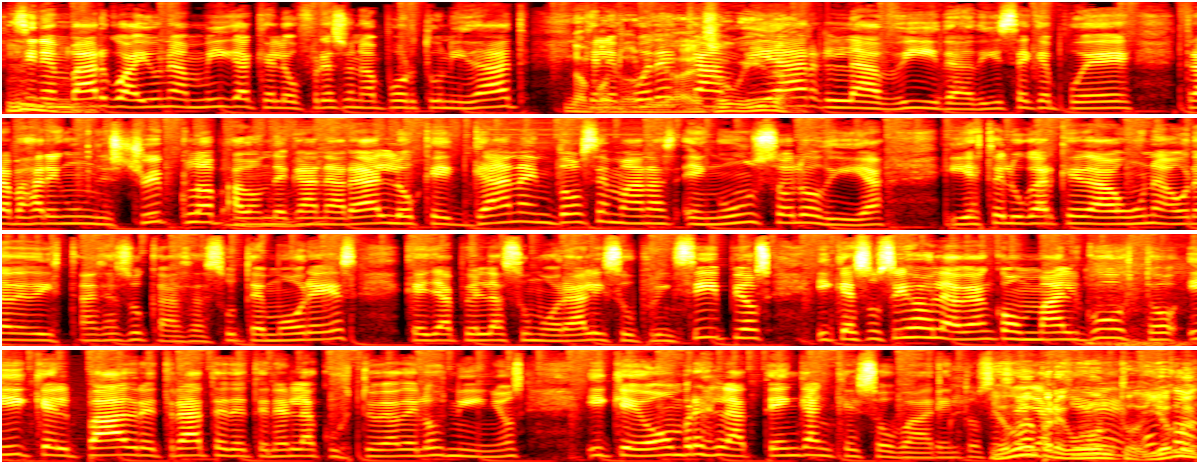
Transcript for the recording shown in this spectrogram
Sin embargo, hay una amiga que le ofrece una oportunidad que le puede vida. cambiar la vida. Dice que puede trabajar en un strip club a donde ganará lo que gana en dos semanas en un solo día y este lugar queda a una hora de distancia a su casa. Su temor es que ella pierda su moral y sus principios y que sus hijos la vean con mal gusto y que el padre trate de tener la custodia de los niños y que hombres la tengan que sobar. Entonces Yo me pregunto, un yo me,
